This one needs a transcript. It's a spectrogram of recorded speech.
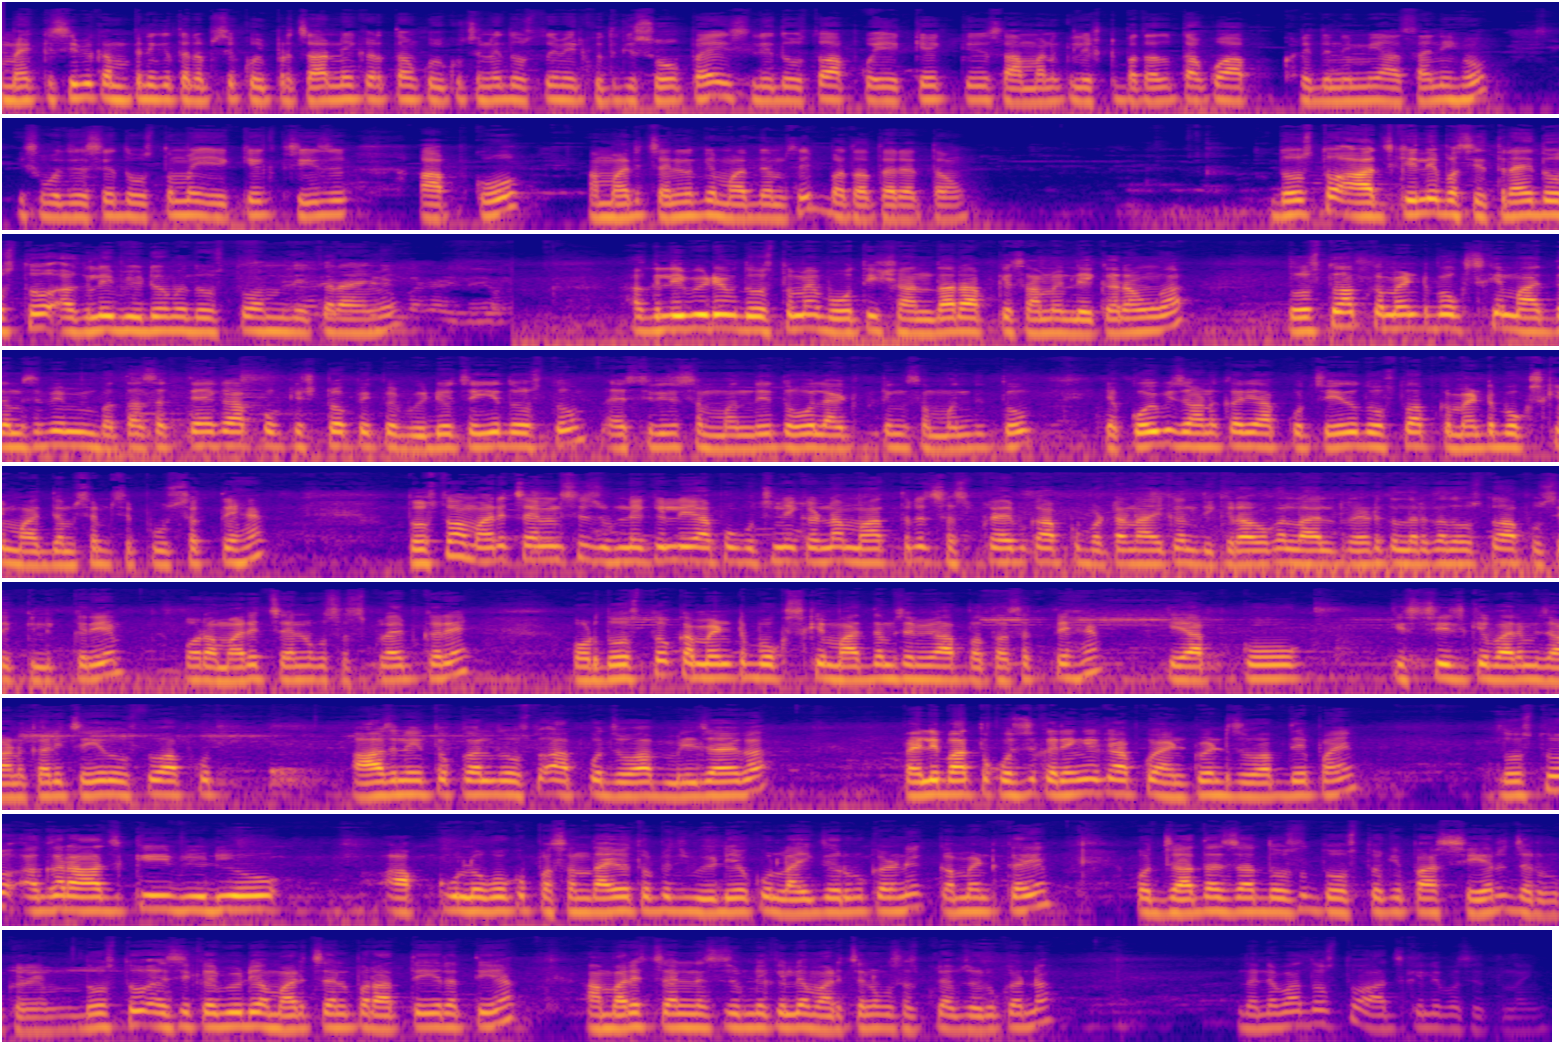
मैं किसी भी कंपनी की तरफ़ से कोई प्रचार नहीं करता हूँ, कोई कुछ नहीं दोस्तों, मेरी खुद की शॉप है, इसलिए दोस्तों आपको एक एक सामान की लिस्ट बता दो ताकि आप खरीदने में आसानी हो। इस वजह से दोस्तों मैं एक एक चीज़ आपको हमारे चैनल के माध्यम से बताता रहता हूँ। दोस्तों, आज के लिए बस इतना ही दोस्तों। अगली वीडियो में दोस्तों हम लेकर आएँगे। अगली वीडियो दोस्तों मैं बहुत ही शानदार आपके सामने लेकर आऊँगा। दोस्तों, आप कमेंट बॉक्स के माध्यम से भी बता सकते हैं कि आपको किस टॉपिक पर वीडियो चाहिए दोस्तों एसरी से संबंधित हो लाइट फिटिंग संबंधित हो, या कोई भी जानकारी आपको चाहिए तो दोस्तों, आप कमेंट बॉक्स के माध्यम से हमसे पूछ सकते हैं। दोस्तों, हमारे चैनल से जुड़ने के लिए आपको कुछ नहीं करना, मात्र सब्सक्राइब का आपको बटन आइकन दिख रहा होगा, लाल रेड कलर का दोस्तों, आप उसे क्लिक करिए और हमारे चैनल को सब्सक्राइब करें। और दोस्तों कमेंट बॉक्स के माध्यम से भी आप बता सकते हैं कि आपको किस चीज़ के बारे में जानकारी चाहिए दोस्तों, आपको आज नहीं तो कल दोस्तों आपको जवाब मिल जाएगा। पहली बात तो कोशिश करेंगे कि आपको एंड एंड जवाब दे पाएँ। दोस्तों, अगर आज की वीडियो आपको लोगों को पसंद आई हो तो प्लीज़ वीडियो को लाइक ज़रूर करें कमेंट करें और ज़्यादा से ज़्यादा दोस्तों दोस्तों के पास शेयर ज़रूर करें। दोस्तों, ऐसी कई वीडियो हमारे चैनल पर आती ही रहती है। हमारे चैनल से जुड़ने के लिए हमारे चैनल को सब्सक्राइब ज़रूर करना। धन्यवाद दोस्तों, आज के लिए बस इतना ही।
